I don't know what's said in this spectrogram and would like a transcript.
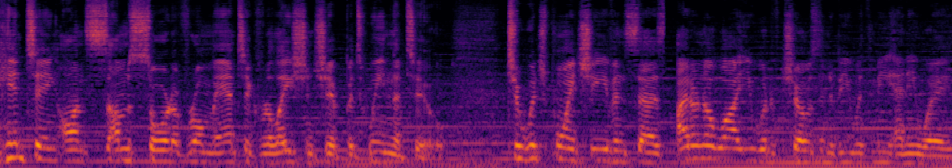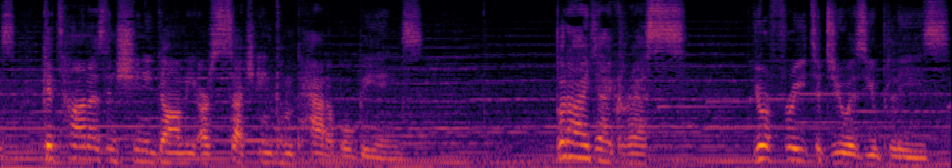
hinting on some sort of romantic relationship between the two. To which point she even says, I don't know why you would have chosen to be with me anyways. Katanas and Shinigami are such incompatible beings. But I digress. You're free to do as you please.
